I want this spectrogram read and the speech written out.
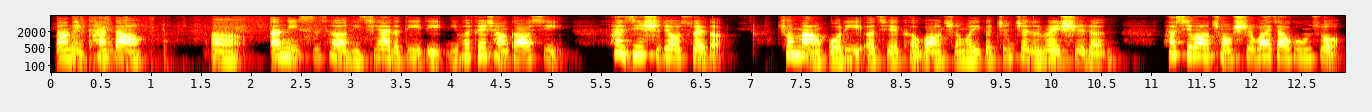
当你看到，呃，恩尼斯特，你亲爱的弟弟，你会非常高兴。他已经十六岁了，充满活力，而且渴望成为一个真正的瑞士人。他希望从事外交工作，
